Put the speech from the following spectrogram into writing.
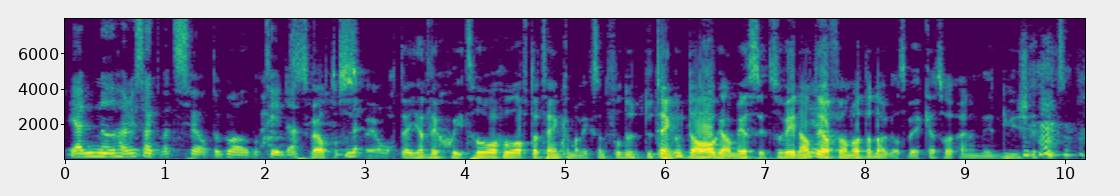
Ja nu hade det sagt varit svårt att gå över till det. svårt och svårt. Det är egentligen skit. Hur, hur ofta tänker man liksom? För du, du tänker dagarmässigt. Såvida inte Ja. jag får en åtta dagars vecka så är det en shit liksom.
